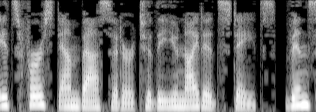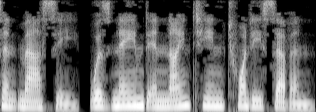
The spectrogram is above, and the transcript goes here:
Its first ambassador to the United States, Vincent Massey, was named in 1927.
